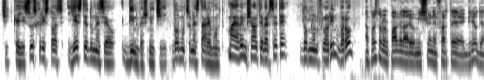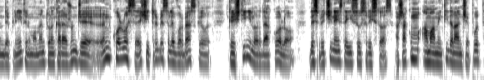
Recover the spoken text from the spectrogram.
ci că Iisus Hristos este Dumnezeu din veșnicii. Vă mulțumesc tare mult! Mai avem și alte versete? Domnul Florin, vă rog. Apostolul Pavel are o misiune foarte greu de îndeplinit în momentul în care ajunge în Colose și trebuie să le vorbească creștinilor de acolo despre cine este Isus Hristos. Așa cum am amintit de la început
